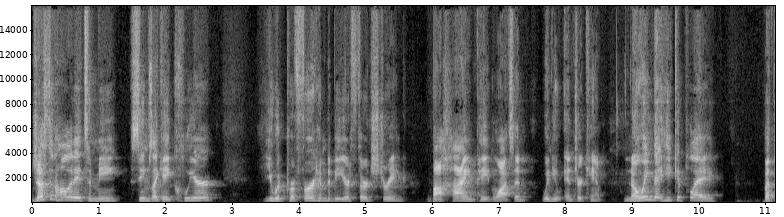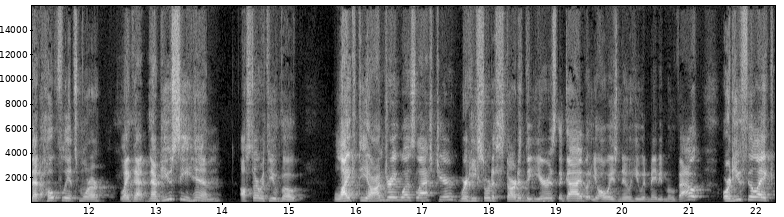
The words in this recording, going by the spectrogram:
Justin Holiday, to me, seems like a clear, you would prefer him to be your third string behind Peyton Watson when you enter camp, knowing that he could play, but that hopefully it's more like that. Now, do you see him? I'll start with you, Vogt Like DeAndre was last year, where he sort of started the year as the guy, but you always knew he would maybe move out? Or do you feel like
